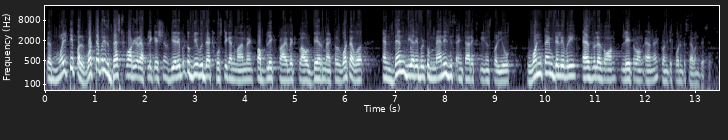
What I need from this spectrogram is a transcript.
where multiple, whatever is best for your applications, we are able to give you that hosting environment, public, private, cloud, bare metal, whatever. And then we are able to manage this entire experience for you, one-time delivery as well as on later on on a 24 into 7 basis.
